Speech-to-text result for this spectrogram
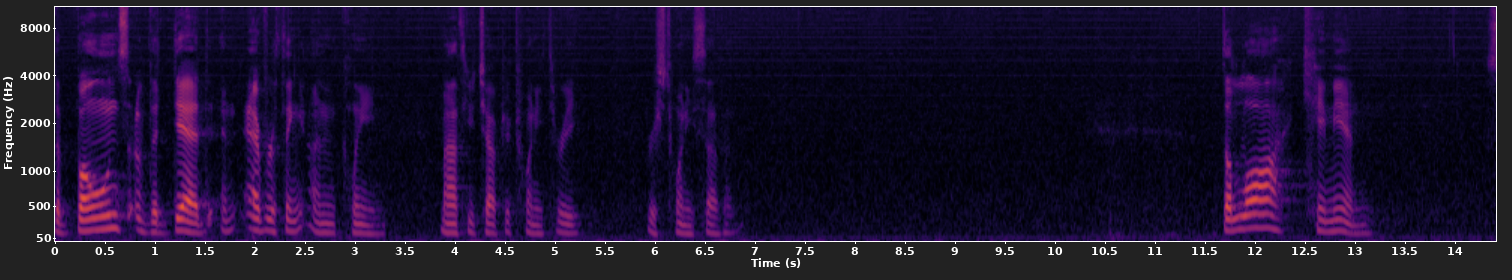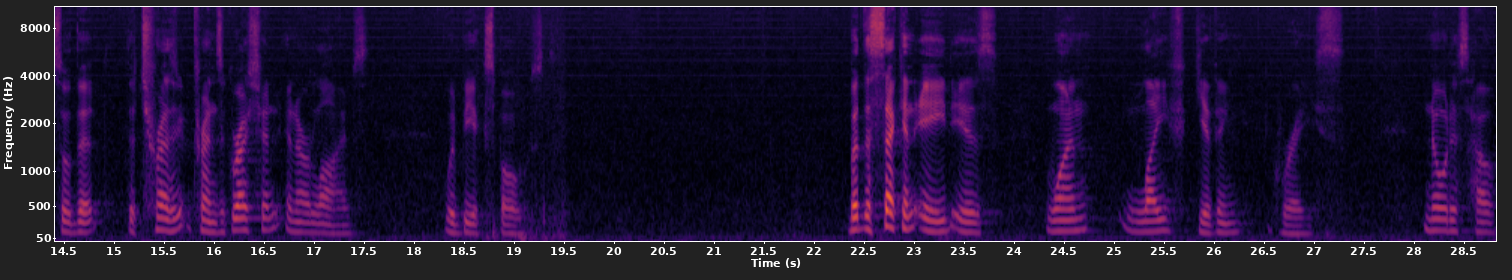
the bones of the dead and everything unclean. Matthew chapter 23, verse 27. The law came in so that the transgression in our lives would be exposed. But the second aid is one life giving grace. Notice how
